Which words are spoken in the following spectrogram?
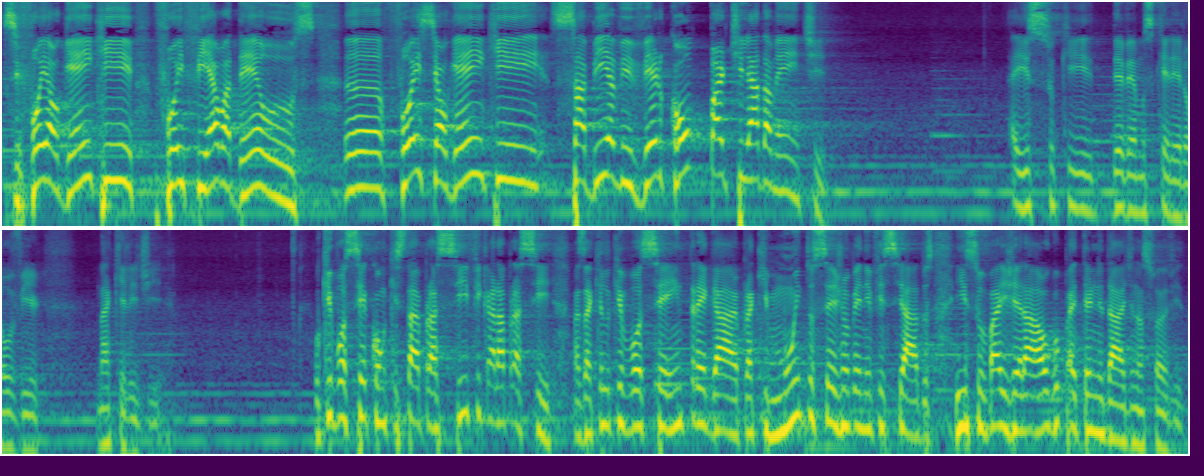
Se foi alguém que foi fiel a Deus, uh, foi-se alguém que sabia viver compartilhadamente. É isso que devemos querer ouvir naquele dia. O que você conquistar para si ficará para si, mas aquilo que você entregar para que muitos sejam beneficiados, isso vai gerar algo para a eternidade na sua vida.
